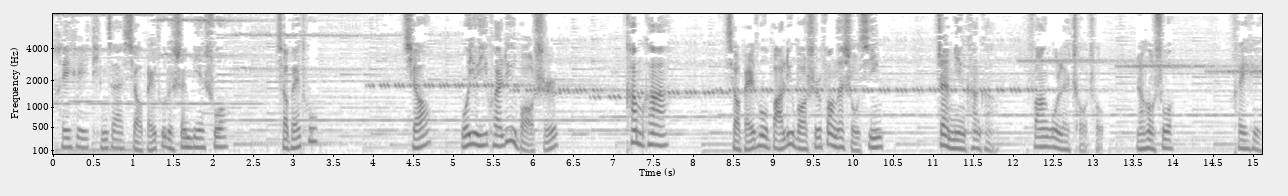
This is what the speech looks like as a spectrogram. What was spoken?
嘿嘿，停在小白兔的身边说：“小白兔，瞧。”我有一块绿宝石，看不看？小白兔把绿宝石放在手心，正面看看，翻过来瞅瞅，然后说：“嘿嘿，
